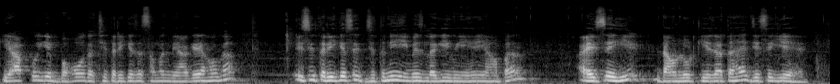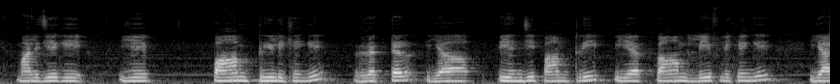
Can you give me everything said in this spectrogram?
कि आपको ये बहुत अच्छी तरीके से समझ में आ गया होगा। इसी तरीके से जितनी इमेज लगी हुई है यहाँ पर, ऐसे ही डाउनलोड किया जाता है। जैसे ये है, मान लीजिए कि ये पाम ट्री लिखेंगे वेक्टर या पीएनजी पाम ट्री या पाम लीफ लिखेंगे या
